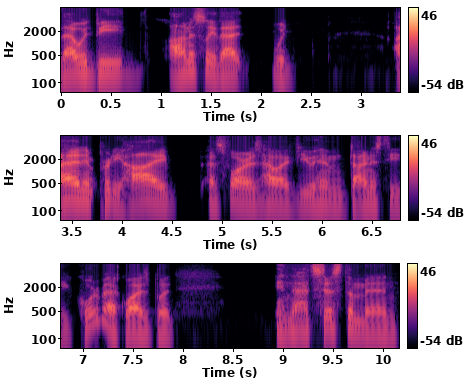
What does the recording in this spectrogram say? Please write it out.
that would be honestly that would I had him pretty high as far as how I view him dynasty quarterback wise, but in that system, man,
